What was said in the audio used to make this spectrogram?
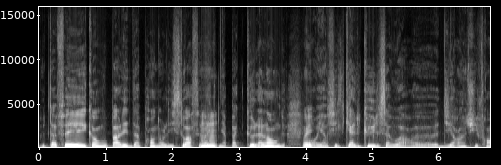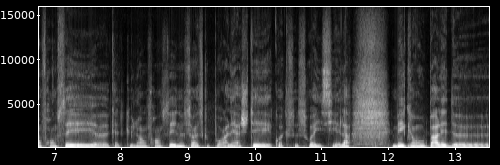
tout à fait. Et quand vous parlez d'apprendre l'histoire, c'est vrai Mhm. qu'il n'y a pas que la langue. Oui. Il y a aussi le calcul, savoir euh, dire un chiffre en français, euh, calculer en français, ne serait-ce que pour aller acheter quoi que ce soit ici et là. Mais quand vous parlez de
